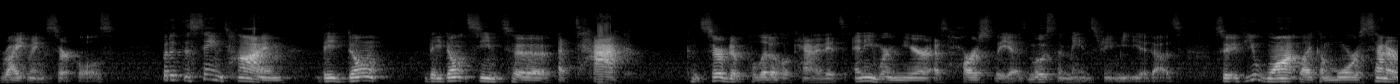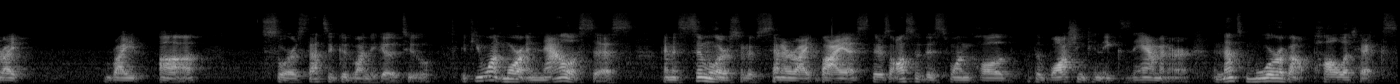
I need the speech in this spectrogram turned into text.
right-wing circles. But at the same time, they don't, they don't seem to attack conservative political candidates anywhere near as harshly as most of the mainstream media does. So if you want like a more center-right right uh, source, that's a good one to go to. If you want more analysis and a similar sort of center-right bias, there's also this one called the Washington Examiner, and that's more about politics,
